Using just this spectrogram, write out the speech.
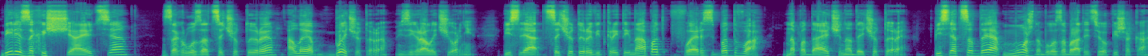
Білі захищаються, загроза С4, але Б4 зіграли чорні. Після С4 відкритий напад, ферзь Б2, нападаючи на Д4. Після ЦД можна було забрати цього пішака,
